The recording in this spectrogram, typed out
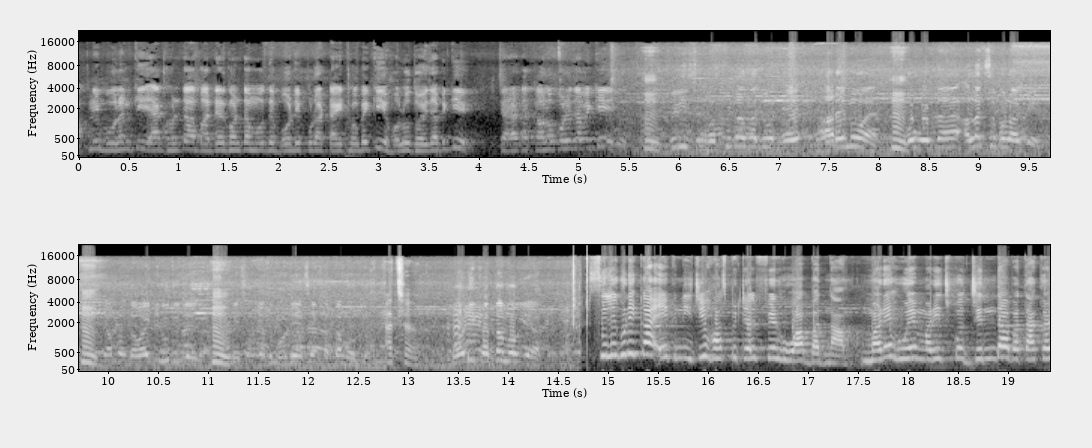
আপনি বলেন কি এক ঘন্টা বা দেড় ঘন্টার মধ্যে বডি পুরো টাইট হবে কি হলুদ হয়ে যাবে কি চেহারাটা কালো পড়ে যাবে কি फिर इस हॉस्पिटल का जो आर एम ओ है वो बोलता है अलग से बुला के कि आप लोग दवाई क्यों दीजिएगा पेशेंट का तो बॉडी ऐसे ही खत्म हो गया अच्छा बॉडी खत्म हो गया सिलीगुड़ी का एक निजी हॉस्पिटल फिर हुआ बदनाम मरे हुए मरीज को जिंदा बताकर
